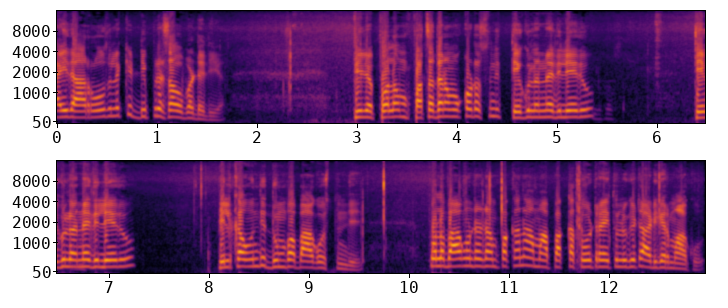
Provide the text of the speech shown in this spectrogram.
ఐదు ఆరు రోజులకి డిప్రెస్ అవ్వబడ్డది పిల్ల- పొలం పచ్చదనం ఒక్కటి వస్తుంది తెగులు అనేది లేదు. తెగులు అనేది లేదు. పిలక ఉంది దుంప బాగా వస్తుంది. పొలం బాగుండడం పక్కన మా పక్క తోటి రైతులు గిట్ట అడిగారు మాకు.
